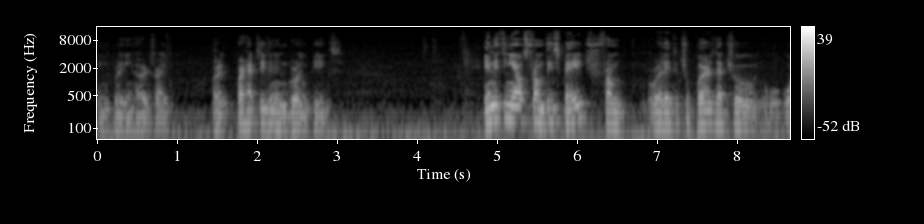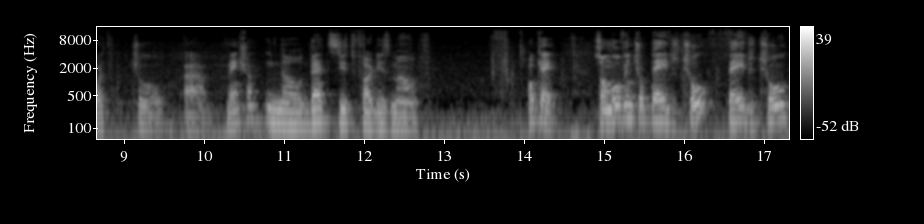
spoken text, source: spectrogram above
in breeding herds, right? Or perhaps even in growing pigs. Anything else from this page, from related to PRRS that you worth to uh, mention? No, that's it for this month. Okay, so moving to page two. Page two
